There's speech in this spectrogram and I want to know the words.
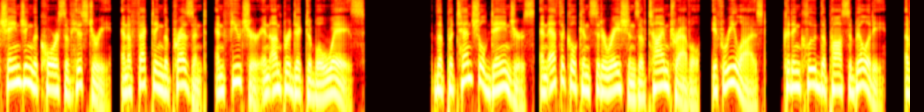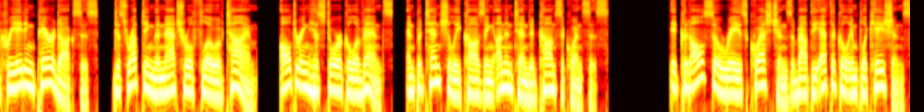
changing the course of history, and affecting the present and future in unpredictable ways. The potential dangers and ethical considerations of time travel, if realized, could include the possibility of creating paradoxes, disrupting the natural flow of time, altering historical events, and potentially causing unintended consequences. It could also raise questions about the ethical implications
